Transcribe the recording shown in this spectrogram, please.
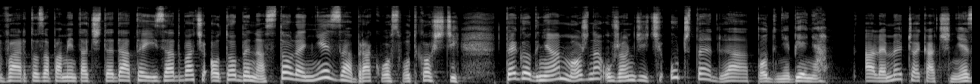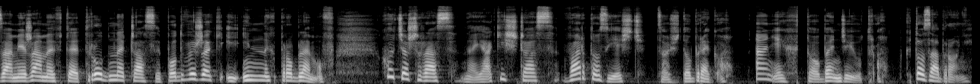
Warto zapamiętać tę datę i zadbać o to, by na stole nie zabrakło słodkości. Tego dnia można urządzić ucztę dla podniebienia. Ale my czekać nie zamierzamy w te trudne czasy podwyżek i innych problemów. Chociaż raz na jakiś czas warto zjeść coś dobrego a niech to będzie jutro. Kto zabroni?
